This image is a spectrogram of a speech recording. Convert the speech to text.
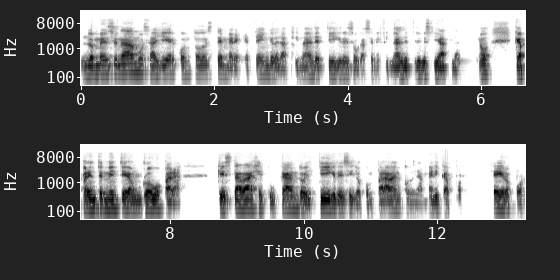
Lo mencionábamos ayer con todo este merequetengue de la final de Tigres o la semifinal de Tigres y Atlas, ¿no? Que aparentemente era un robo para que estaba ejecutando el Tigres y lo comparaban con el América por cero, por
